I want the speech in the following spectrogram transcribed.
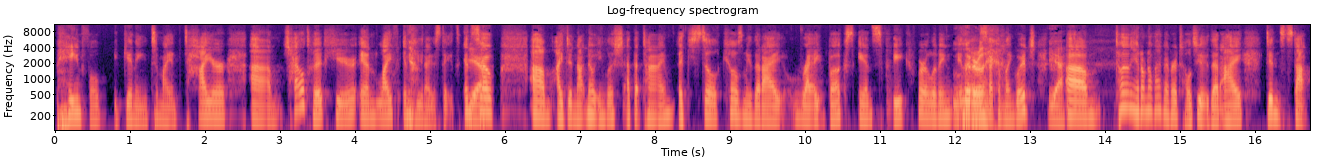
painful beginning to my entire um, childhood here and life in the United States. And yeah. so um, I did not know English at that time. It still kills me that I write books and speak for a living in Literally. a second language. Yeah. Um, Toni, I don't know if I've ever told you that I didn't stop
